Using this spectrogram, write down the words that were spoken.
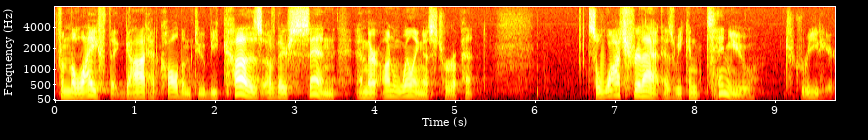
from the life that God had called them to because of their sin and their unwillingness to repent. So watch for that as we continue to read here.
